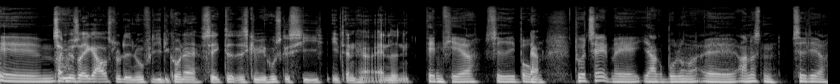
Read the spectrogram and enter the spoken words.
Øhm, Som jo så ikke er afsluttet nu, fordi de kun er sigtet, det skal vi huske at sige i den her anledning. Det er den fjerde side i bogen. Ja. Du har talt med Jakob Buller, øh, Andersen tidligere.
